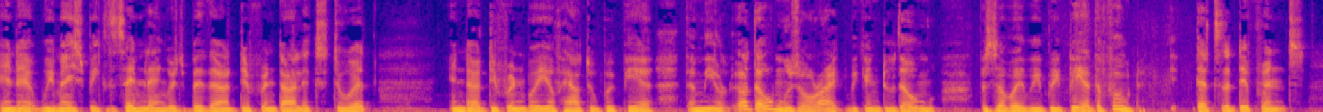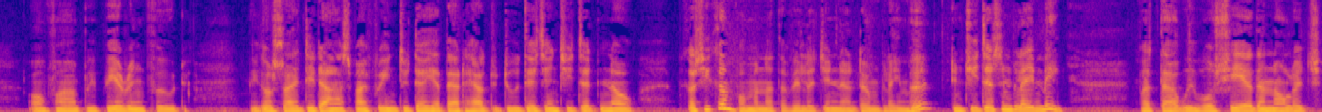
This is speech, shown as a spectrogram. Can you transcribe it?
and uh, we may speak the same language, but there are different dialects to it. In a different way of how to prepare the meal. Oh, the is all right. We can do the omu, but the way we prepare the food, that's the difference of uh, preparing food. Because I did ask my friend today about how to do this, and she said no, because she come from another village, and I don't blame her, and she doesn't blame me. But uh, we will share the knowledge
